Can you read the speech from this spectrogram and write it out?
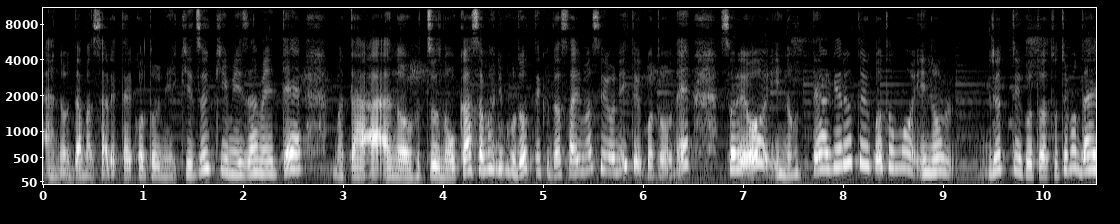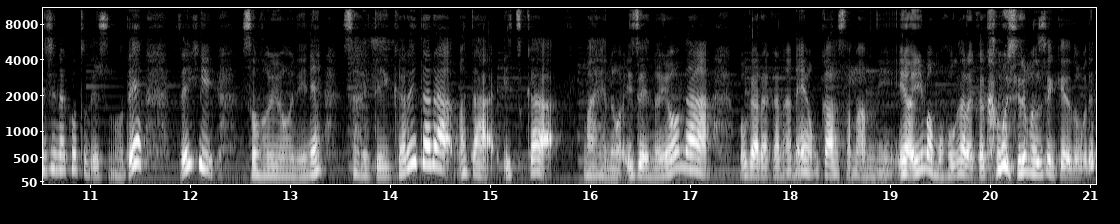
あの騙されたことに気づき目覚めてまたあの普通のお母様に戻ってくださいますようにということをねそれを祈ってあげるということも祈るるっていうことはとても大事なことですので是非そのようにねされていかれたらまたいつか前の以前のような朗らかなねお母様にいや今も朗らかかもしれませんけれどもね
